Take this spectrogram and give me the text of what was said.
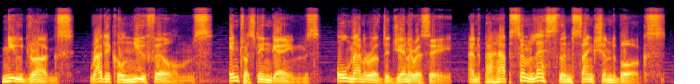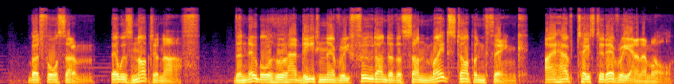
new drugs, radical new films, interesting games, all manner of degeneracy, and perhaps some less than sanctioned books. But for some, there was not enough. The noble who had eaten every food under the sun might stop and think, I have tasted every animal,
